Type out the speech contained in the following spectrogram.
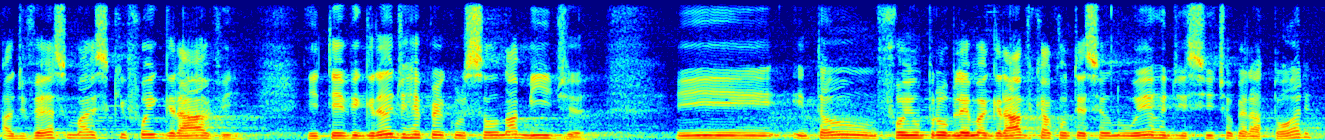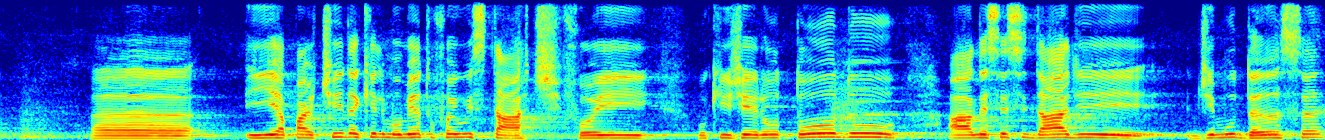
adverso, mas que foi grave e teve grande repercussão na mídia. E então foi um problema grave que aconteceu no erro de sítio operatório. Ah, e a partir daquele momento foi o start, foi o que gerou todo a necessidade de mudança,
